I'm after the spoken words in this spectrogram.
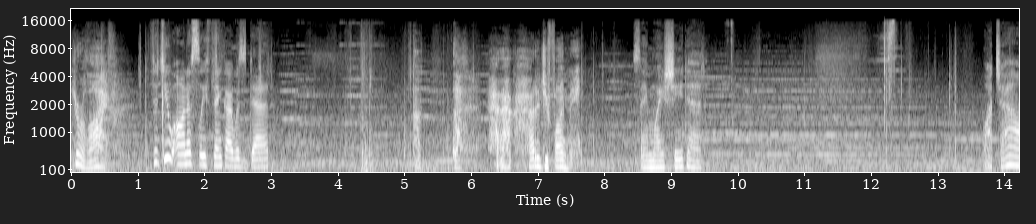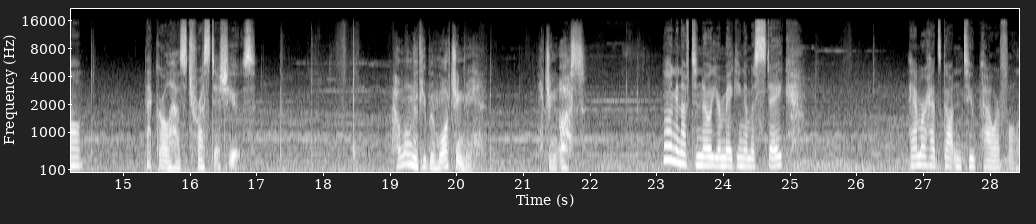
You're alive. Did you honestly think I was dead? Uh, uh, how did you find me? Same way she did. Watch out. That girl has trust issues. How long have you been watching me? Watching us? Long enough to know you're making a mistake. Hammerhead's gotten too powerful.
